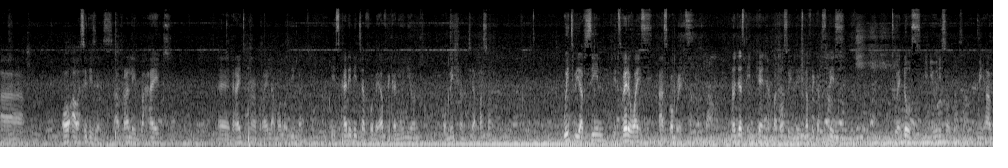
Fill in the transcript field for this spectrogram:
uh, all our citizens have rallied behind uh, the Right Honorable Raila Amolo Odinga, his candidature for the African Union Commission chairperson, which we have seen it's very wise as comrades, not just in Kenya but also in the East African space, to endorse in unison. We have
